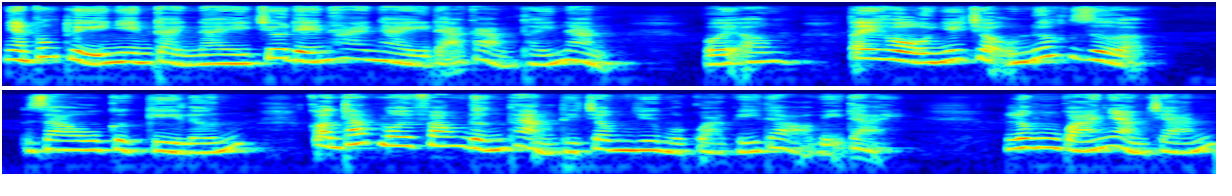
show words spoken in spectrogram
Nhàn Phúc Thủy nhìn cảnh này chưa đến hai ngày đã cảm thấy nản. Với ông, Tây Hồ như chậu nước rửa, rau cực kỳ lớn, còn tháp lôi phong đứng thẳng thì trông như một quả bí đỏ vĩ đại. Lung quá nhàm chán,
